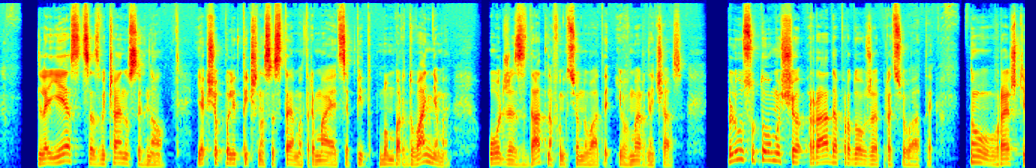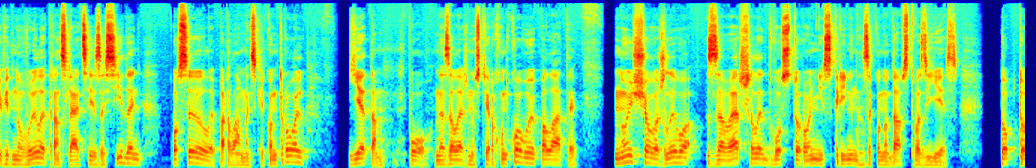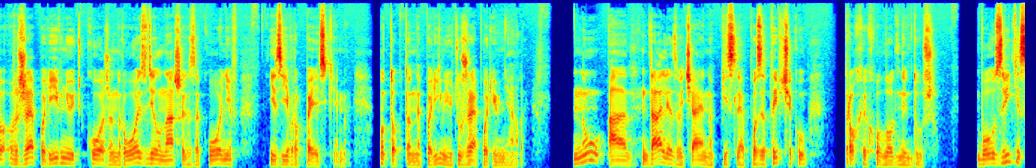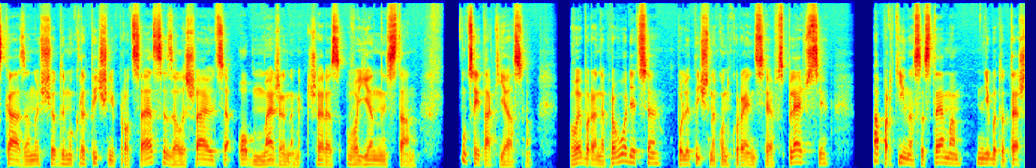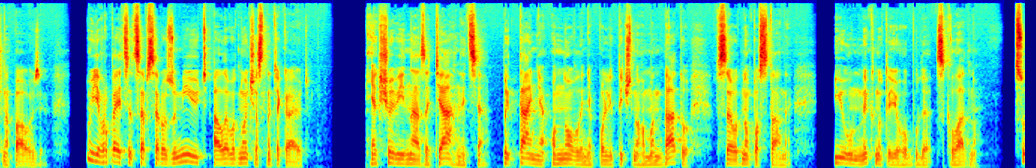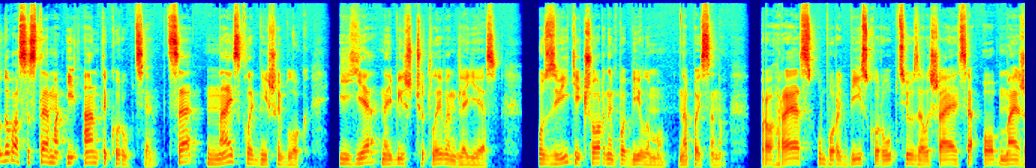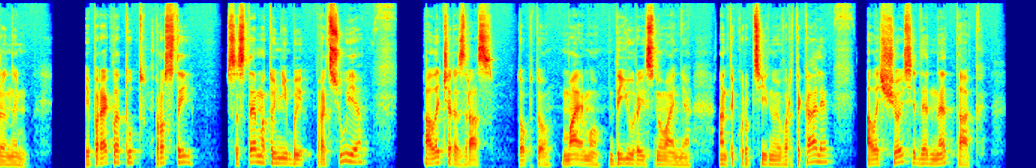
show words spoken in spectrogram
Для ЄС це звичайно сигнал. Якщо політична система тримається під бомбардуваннями, отже, здатна функціонувати і в мирний час. Плюс у тому, що Рада продовжує працювати. Ну, врешті відновили трансляції засідань, посилили парламентський контроль, є там по незалежності рахункової палати. Ну і що важливо, завершили двосторонній скрінінг законодавства з ЄС. Тобто вже порівнюють кожен розділ наших законів із європейськими. Ну тобто не порівнюють, уже порівняли. Ну, а далі, звичайно, після позитивчику трохи холодний душ. Бо у звіті сказано, що демократичні процеси залишаються обмеженими через воєнний стан. Ну, це і так ясно. Вибори не проводяться, політична конкуренція в сплячці, а партійна система нібито теж на паузі. Ну, європейці це все розуміють, але водночас натякають. Якщо війна затягнеться, питання оновлення політичного мандату все одно постане, і уникнути його буде складно. Судова система і антикорупція це найскладніший блок і є найбільш чутливим для ЄС. У звіті чорним по білому написано: прогрес у боротьбі з корупцією залишається обмеженим. І переклад тут простий. Система то ніби працює, але через раз. Тобто маємо де юре існування антикорупційної вертикалі, але щось іде не так.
